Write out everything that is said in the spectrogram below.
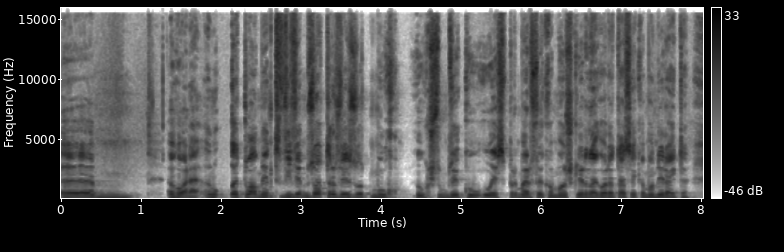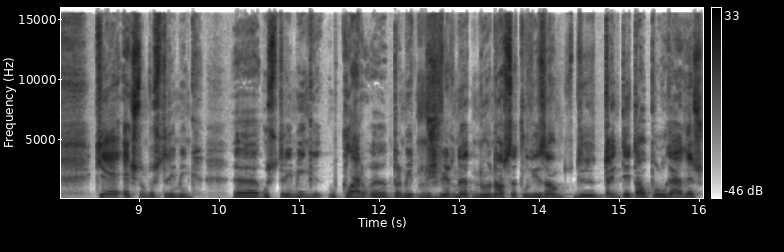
Hum, agora, atualmente vivemos outra vez outro murro. Eu costumo dizer que o, esse primeiro foi com a mão esquerda, agora está a ser com a mão direita, que é a questão do streaming. Uh, o streaming, claro, uh, permite-nos ver na, na, nossa televisão de 30 e tal polegadas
